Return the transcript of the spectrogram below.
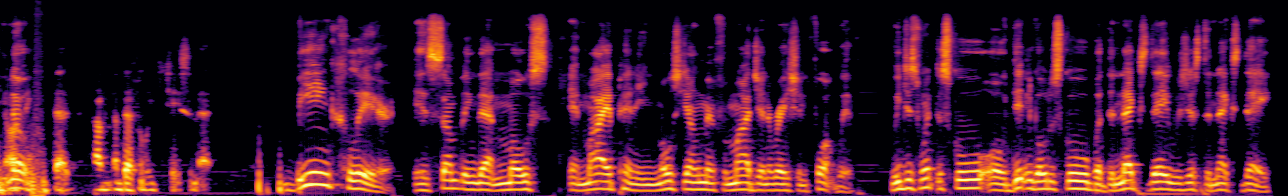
you know, no. I think that I'm, I'm definitely chasing that. Being clear is something that most, in my opinion, most young men from my generation fought with. We just went to school or didn't go to school, but the next day was just the next day.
